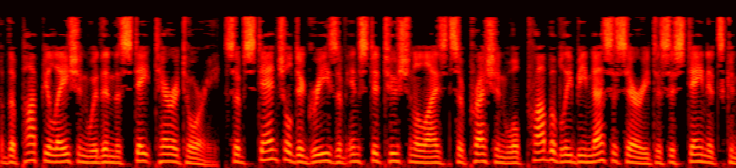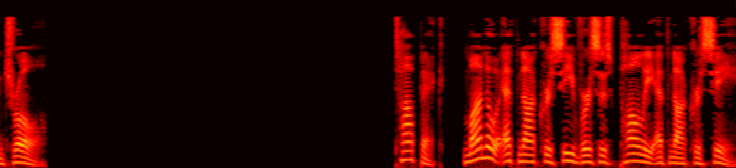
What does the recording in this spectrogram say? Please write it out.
of the population within the state territory, substantial degrees of institutionalized suppression will probably be necessary to sustain its control. Mono-ethnocracy versus poly-ethnocracy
